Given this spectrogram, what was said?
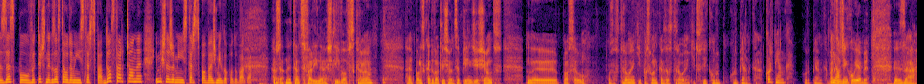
zespół wytycznych został do ministerstwa dostarczony i myślę, że ministerstwo weźmie go pod uwagę. Żaneta Cwalina-Śliwowska, e, Polska 2050, e, poseł z Ostrołęki, posłanka z Ostrołęki, czyli kur, Kurpianka. Kurpianka. Kurpianka. Bardzo Jo. dziękujemy za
